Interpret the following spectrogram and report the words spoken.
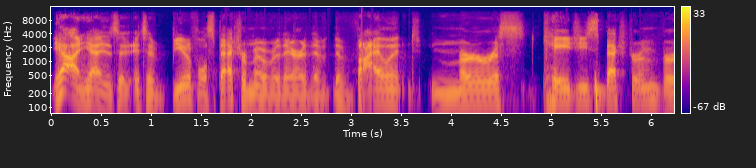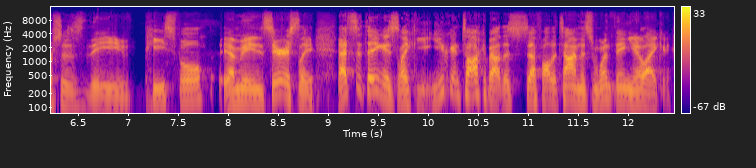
Yeah, yeah, it's a it's a beautiful spectrum over there. The the violent, murderous, cagey spectrum versus the peaceful. I mean, seriously, that's the thing. Is like you can talk about this stuff all the time. This is one thing, you know, like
